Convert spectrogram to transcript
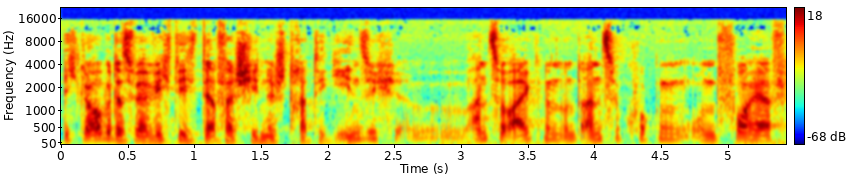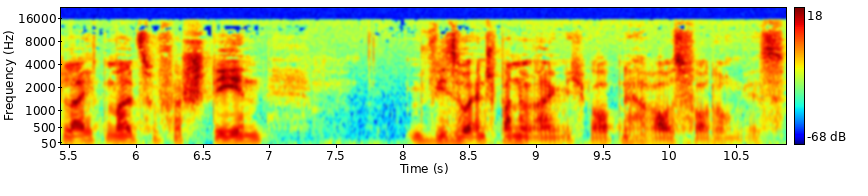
Ich glaube, das wäre wichtig, da verschiedene Strategien sich äh, anzueignen und anzugucken und vorher vielleicht mal zu verstehen, wieso Entspannung eigentlich überhaupt eine Herausforderung ist.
